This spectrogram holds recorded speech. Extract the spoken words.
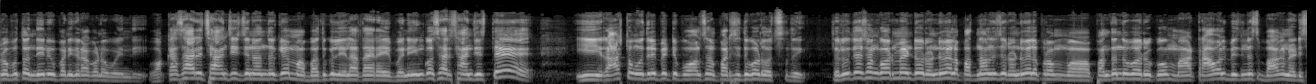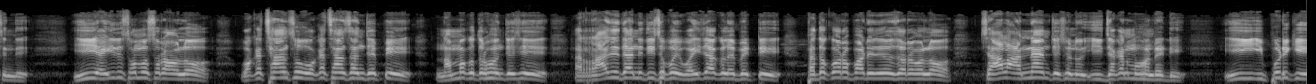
ప్రభుత్వం దేనికి పనికి రాకుండా పోయింది? ఒక్కసారి ఛాన్స్ ఇచ్చినందుకే మా బతుకులు ఇలా తయారైపోయినాయి. ఇంకోసారి ఛాన్స్ ఇస్తే ఈ రాష్ట్రం వదిలిపెట్టి పోవాల్సిన పరిస్థితి కూడా వస్తుంది. తెలుగుదేశం గవర్నమెంట్ రెండు వేల పద్నాలుగు నుంచి రెండు వేల పంతొమ్మిది వరకు మా ట్రావెల్ బిజినెస్ బాగా నడిచింది. ఈ ఐదు సంవత్సరాల్లో ఒక ఛాన్స్ ఒక ఛాన్స్ అని చెప్పి నమ్మక ద్రోహం చేసి రాజధాని తీసిపోయి వైజాగ్లో పెట్టి పెద్దకూరపాడు నియోజకవర్గంలో చాలా అన్యాయం చేసిండు ఈ జగన్మోహన్ రెడ్డి. ఈ ఇప్పటికి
